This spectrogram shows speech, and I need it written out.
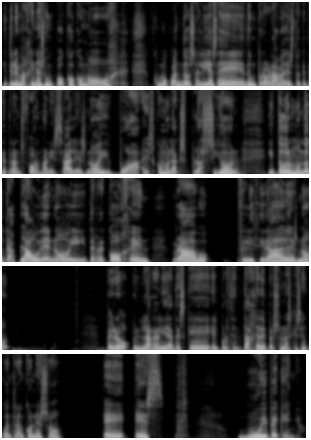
Y te lo imaginas un poco como, como cuando salías de, de un programa de esto que te transforman y sales, ¿no? Y ¡buah! es como la explosión y todo el mundo te aplaude, ¿no? Y te recogen, bravo, felicidades, ¿no? Pero la realidad es que el porcentaje de personas que se encuentran con eso eh, es muy pequeño.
